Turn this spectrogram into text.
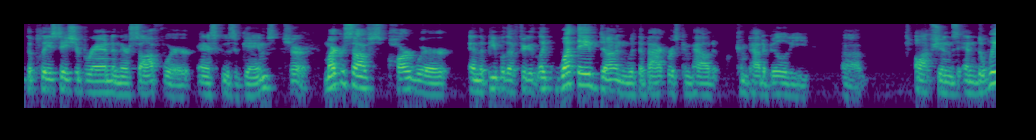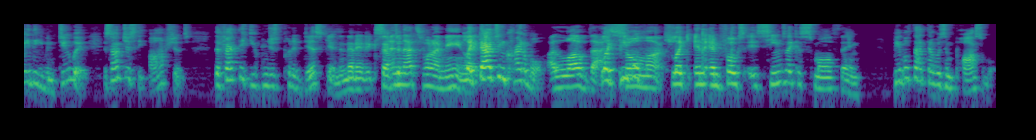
the PlayStation brand and their software and exclusive games, Sure. Microsoft's hardware and the people that figured like what they've done with the backwards compat- compatibility uh, options and the way they even do it. It's not just the options. The fact that you can just put a disc in and then it accepts And it. that's what I mean. Like that's incredible. I love that Like, so much. Like and and folks, it seems like a small thing. People thought that was impossible.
